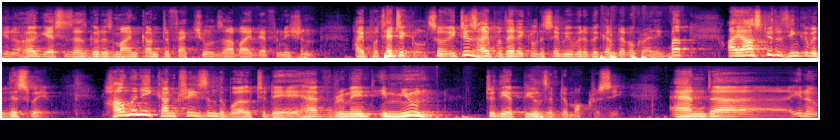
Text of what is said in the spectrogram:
you know, her guess is as good as mine. Counterfactuals are by definition hypothetical. So it is hypothetical to say we would have become democratic. But I ask you to think of it this way. How many countries in the world today have remained immune to the appeals of democracy? And, uh, you know,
